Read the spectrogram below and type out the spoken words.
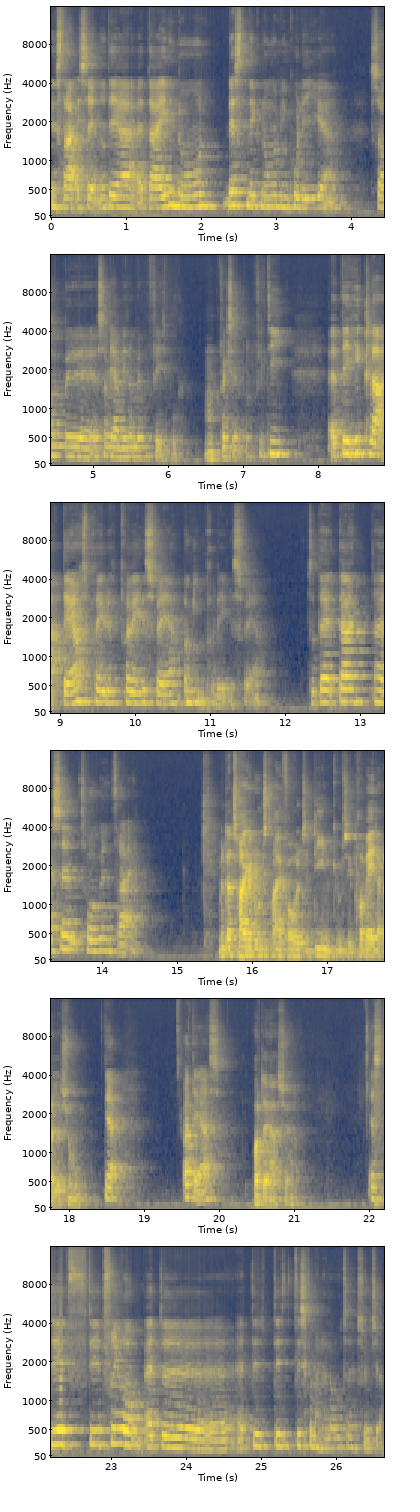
en streg i sandet, det er, at der er ikke nogen, næsten ikke nogen af mine kollegaer, som, øh, som jeg er venner med på Facebook, Mm. for eksempel. Fordi at det er helt klart deres private, private sfære og min private sfære. Så der, der har jeg selv trukket en streg. Men der trækker du en streg i forhold til din, kan man sige, private relation. Ja. Og deres. Og deres, ja. Altså det er et, det er et frirum, at, øh, at det, det, det skal man have lov til, synes jeg.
